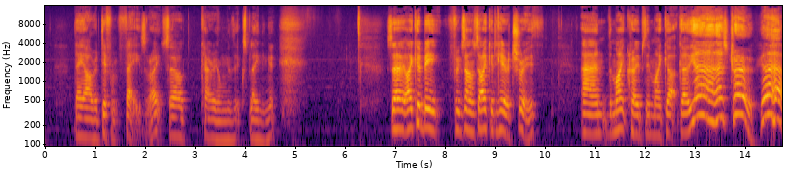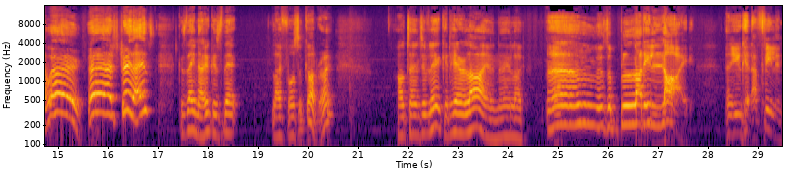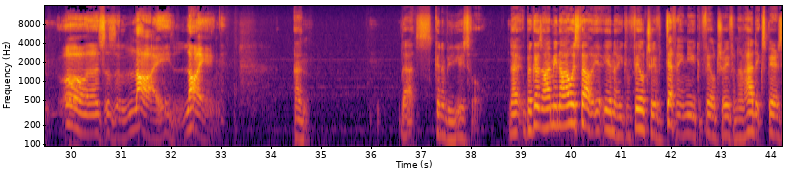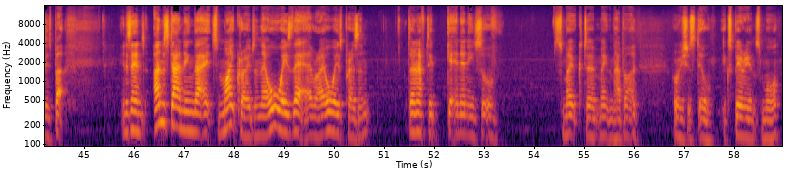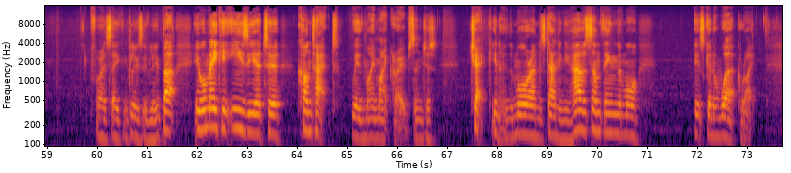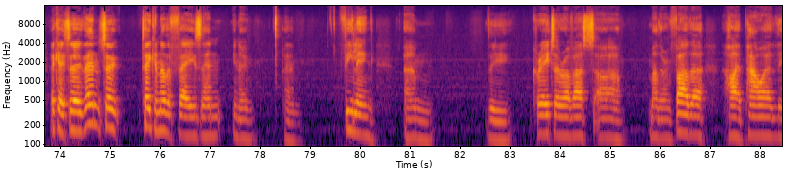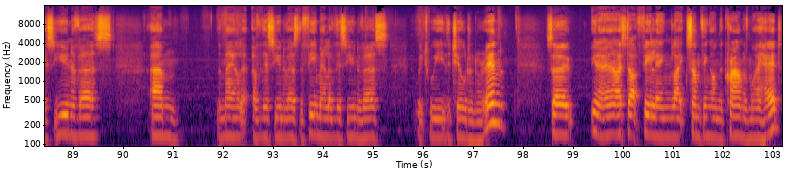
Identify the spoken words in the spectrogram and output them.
they are a different phase, right? So I'll carry on with explaining it. So I could be, for example, so I could hear a truth and the microbes in my gut go, yeah, that's true, yeah, whoa, yeah, that's true, that is, because they know, because they're life force of God, right? Alternatively, it could hear a lie, and they're like, oh, there's a bloody lie, and you get that feeling, oh, this is a lie, he's lying, and that's going to be useful. No, because I mean, I always felt, you know, you can feel truth. Definitely knew you could feel truth, and I've had experiences, but in a sense, understanding that it's microbes and they're always there, right, always present. Don't have to get in any sort of smoke to make them happen. I probably should still experience more before I say conclusively, but it will make it easier to contact with my microbes and just check. You know, the more understanding you have of something, the more it's going to work right. Okay, so then, so take another phase, then, you know, um, feeling um, the creator of us, our mother and father, higher power, this universe, um, the male of this universe, the female of this universe, which we, the children, are in. So, you know, I start feeling like something on the crown of my head,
